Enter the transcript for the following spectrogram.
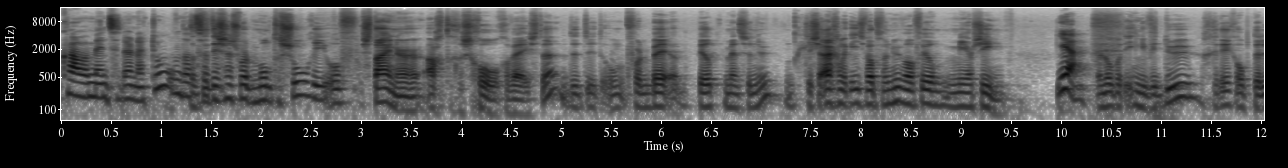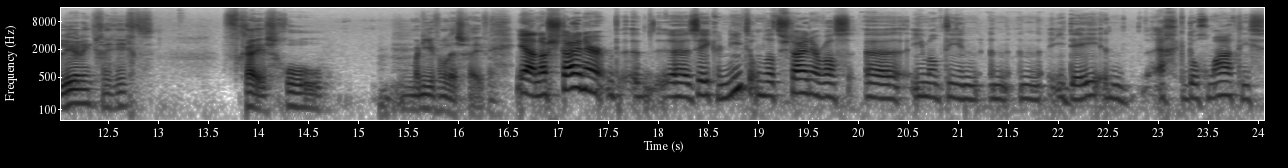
kwamen mensen daar naartoe. Omdat Dat, ze... het is een soort Montessori of Steiner-achtige school geweest, hè? Dit, dit, om, voor het be- beeld mensen nu. Het is eigenlijk iets wat we nu wel veel meer zien. Ja, En op het individu gericht, op de leerling gericht, vrije school, manier van lesgeven. ja, nou Steiner eh, eh, zeker niet. Omdat Steiner was eh, iemand die een, een, een idee, een eigenlijk dogmatisch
